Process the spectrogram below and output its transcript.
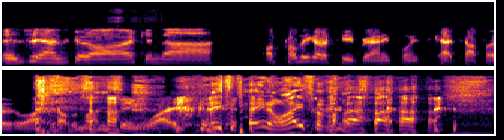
it sounds good. I reckon uh, I've probably got a few brownie points to catch up over the last couple of months being away. He's been away for months.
